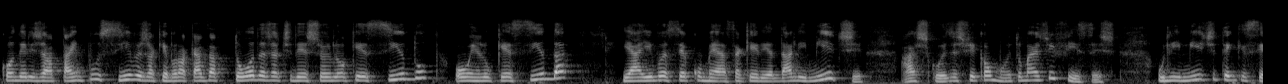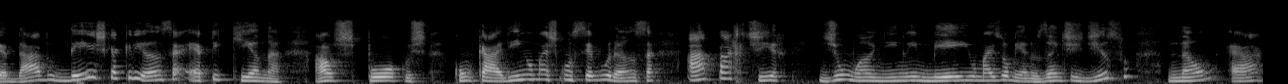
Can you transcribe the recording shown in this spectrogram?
quando ele já está impossível, já quebrou a casa toda, já te deixou enlouquecido ou enlouquecida, e aí você começa a querer dar limite, as coisas ficam muito mais difíceis. O limite tem que ser dado desde que a criança é pequena, aos poucos, com carinho, mas com segurança, a partir de um aninho e meio, mais ou menos. Antes disso, não há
